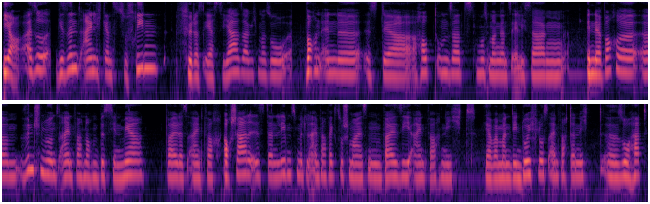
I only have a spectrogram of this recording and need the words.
Ja, also wir sind eigentlich ganz zufrieden für das erste Jahr, sage ich mal so. Wochenende ist der Hauptumsatz, muss man ganz ehrlich sagen. In der Woche ähm, wünschen wir uns einfach noch ein bisschen mehr, weil das einfach auch schade ist, dann Lebensmittel einfach wegzuschmeißen, weil sie einfach nicht, ja, weil man den Durchfluss einfach dann nicht äh, so hat.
